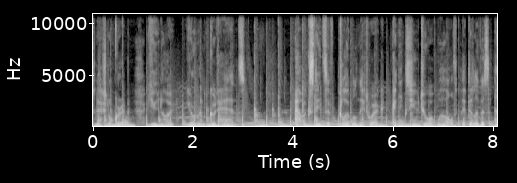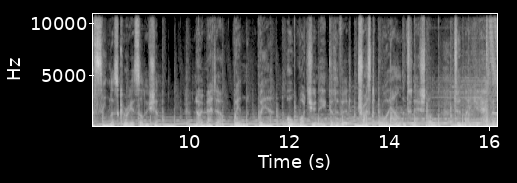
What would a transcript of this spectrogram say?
International Group, you know you're in good hands. Our extensive global network connects you to a world that delivers a seamless courier solution. No matter when, where, or what you need delivered, trust Royale International to make it happen.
